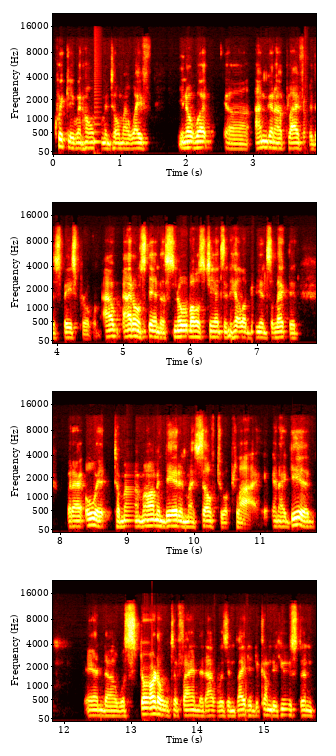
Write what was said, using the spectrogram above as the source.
quickly went home and told my wife, you know what? Uh, I'm going to apply for the space program. I, I don't stand a snowball's chance in hell of being selected, but I owe it to my mom and dad and myself to apply. And I did and uh, was startled to find that I was invited to come to Houston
